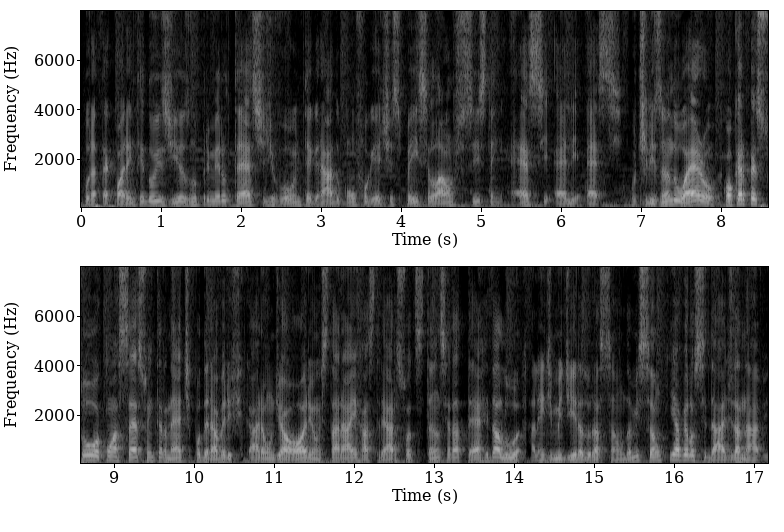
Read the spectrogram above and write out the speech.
por até 42 dias no primeiro teste de voo integrado com o foguete Space Launch System, SLS. Utilizando o Arrow, qualquer pessoa com acesso à internet poderá verificar onde a Orion estará e rastrear sua distância da Terra e da Lua, além de medir a duração da missão e a velocidade da nave.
